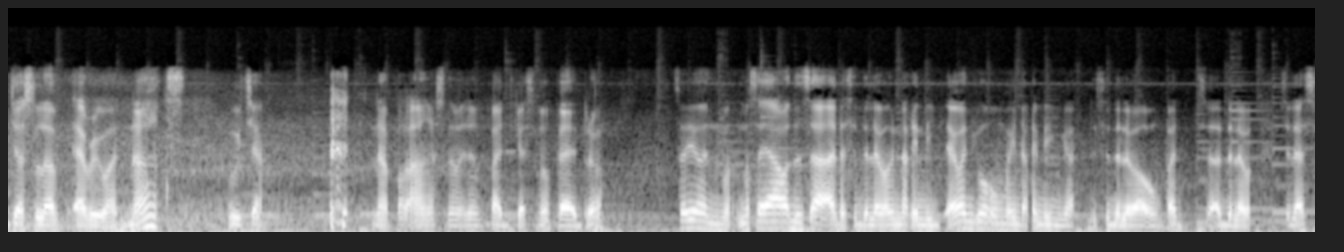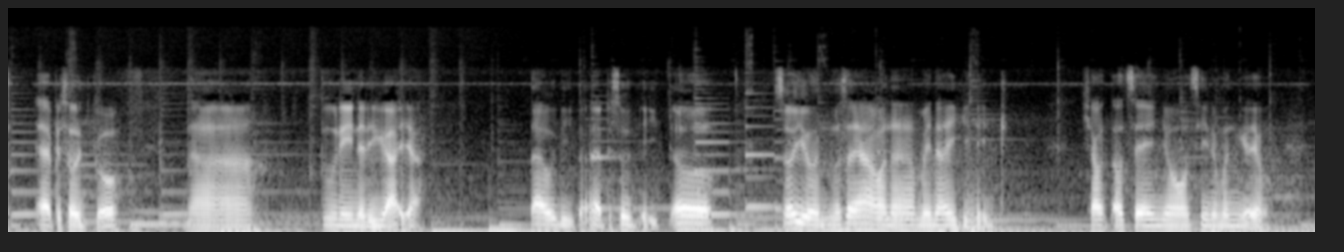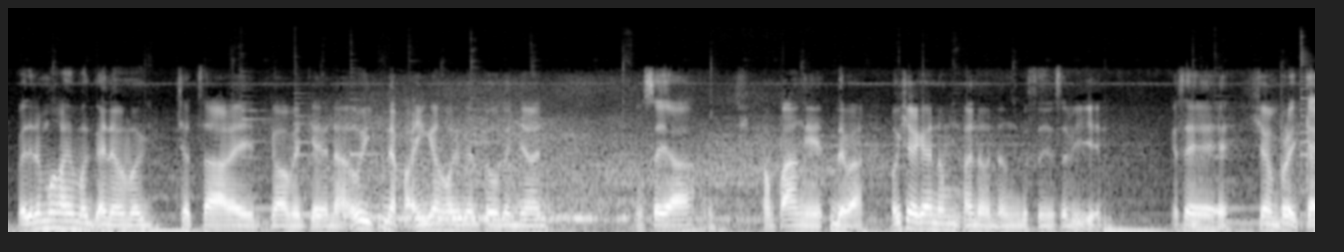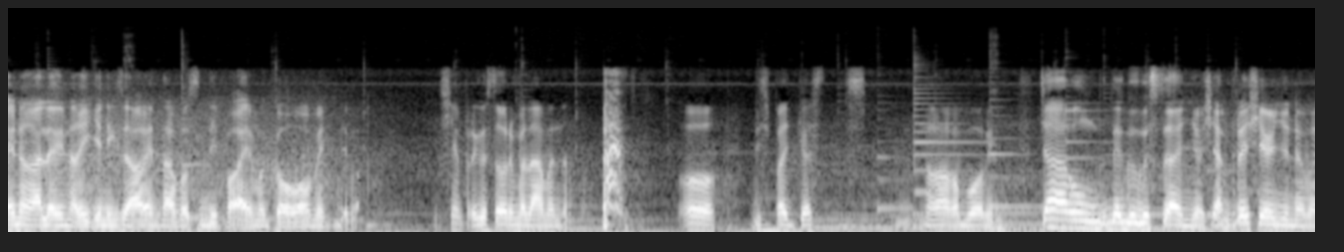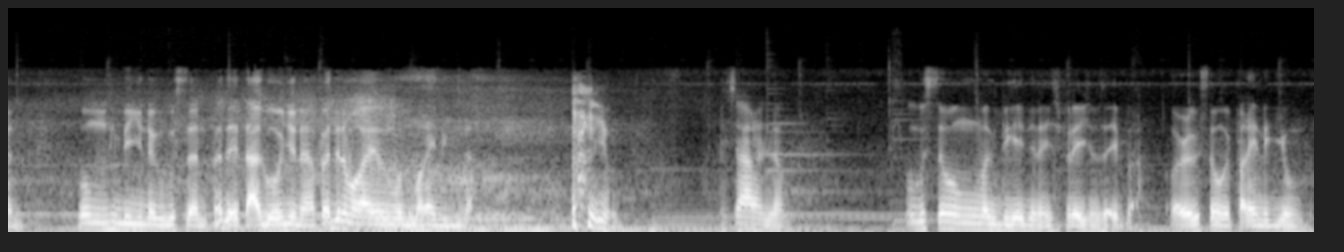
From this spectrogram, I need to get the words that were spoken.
Just love everyone. Next. Ucha. Napakaangas naman ng podcast mo, Pedro. So yun, masaya ako dun sa ano, sa dalawang nakinig. Ewan ko kung may nakinig nga dun sa dalawa kong pad sa dalawa sa last episode ko na tunay na ligaya. Tawag dito, episode 8. Oh. So yun, masaya ako na may nakikinig. Shout out sa inyo kung sino man kayo. Pwede naman kayo mag ano, mag-chat sa akin, comment kayo na, uy, napakinggan ko yung ganito, ganyan. Ang saya, ang pangit, 'di ba? Mag-share ka ng, ano, ng gusto niyo sabihin. Kasi, syempre, kayo na nga yung nakikinig sa akin, tapos hindi pa kayo magko-comment, di ba? Syempre, gusto ko rin malaman na, oh, this podcast, nakaka-boring. Tsaka kung nagugustuhan nyo, syempre, share nyo naman. Kung hindi nyo nagugustuhan, pwede, tago nyo na. Pwede naman kayong magmakinig na. Yun. Sa akin lang. kung gusto mong magbigay din ng inspiration sa iba, or gusto mong ipakinig yung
